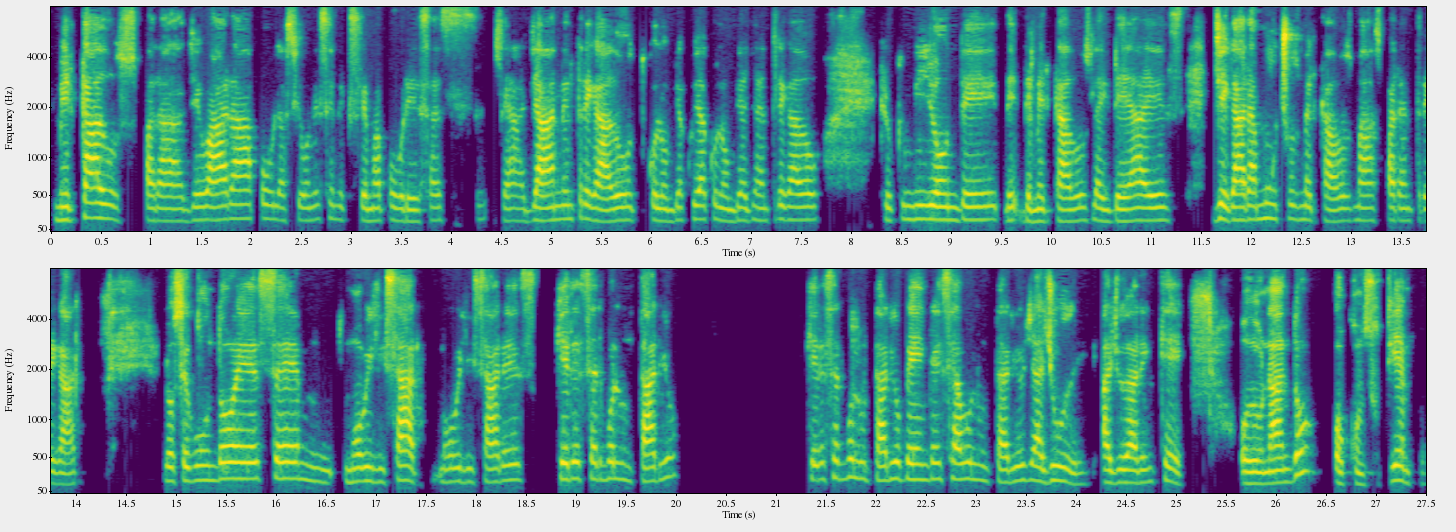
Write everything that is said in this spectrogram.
mercados para llevar a poblaciones en extrema pobreza, o sea, ya han entregado, Colombia Cuida Colombia ya ha entregado creo que un millón de, mercados, la idea es llegar a muchos mercados más para entregar. Lo segundo es em, movilizar, movilizar es, ¿quieres ser voluntario? Quiere ser voluntario, venga y sea voluntario y ayude. ¿Ayudar en qué? O donando o con su tiempo.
